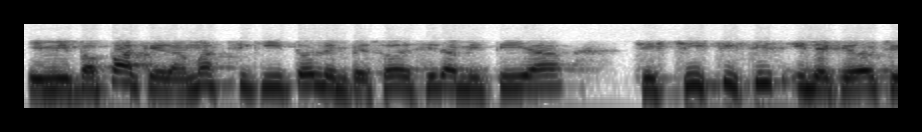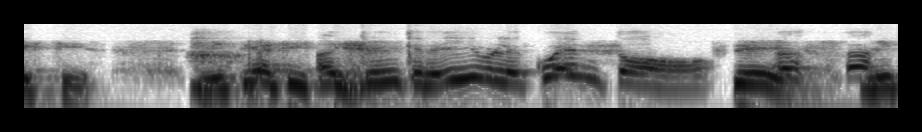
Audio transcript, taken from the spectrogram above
y mi papá, que era más chiquito, le empezó a decir a mi tía Chichis, Chichis y le quedó Chichis. Mi tía Chichis. ¡Ay, qué increíble cuento! Sí, mi,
